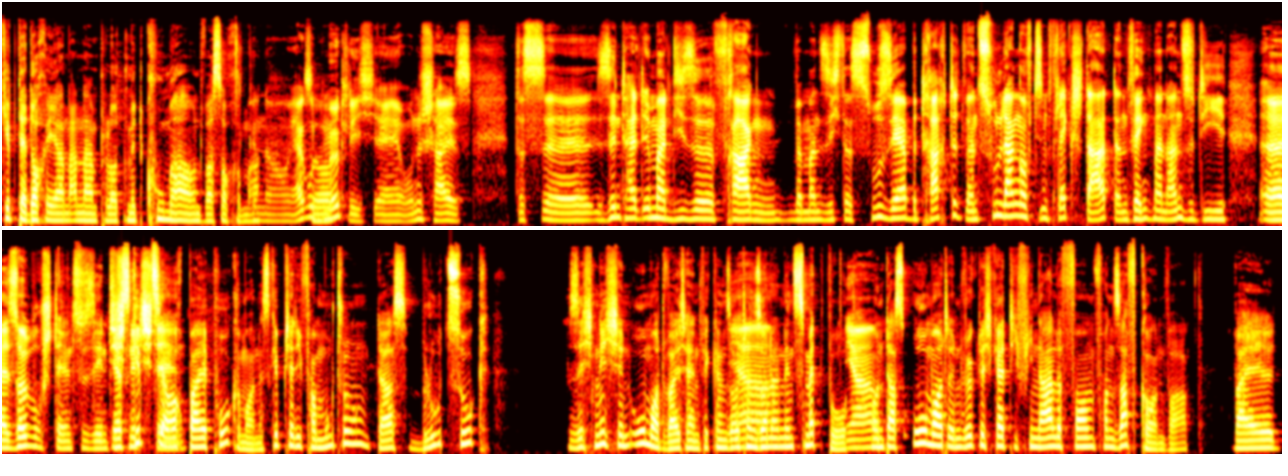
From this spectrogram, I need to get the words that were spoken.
gebe der doch eher einen anderen Plot mit Kuma und was auch immer. Genau, ja gut, So. möglich, ey, ohne Scheiß. Das äh, sind halt immer diese Fragen, wenn man sich das zu sehr betrachtet, wenn zu lange auf den Fleck starrt, dann fängt man an, so die äh, Sollbruchstellen zu sehen, die Ja, es gibt es ja auch bei Pokémon. Es gibt ja die Vermutung, dass Blutzug sich nicht in Omod weiterentwickeln sollte, Ja. sondern in Smetbo. Ja. Und dass Omod in Wirklichkeit die finale Form von Safkorn war. Weil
